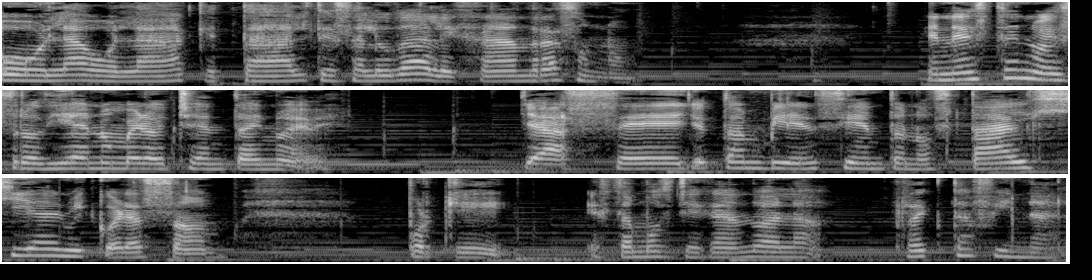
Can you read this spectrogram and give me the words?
Hola, hola, ¿qué tal? Te saluda Alejandra Sunum. En este nuestro día número 89. Ya sé, yo también siento nostalgia en mi corazón porque estamos llegando a la recta final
